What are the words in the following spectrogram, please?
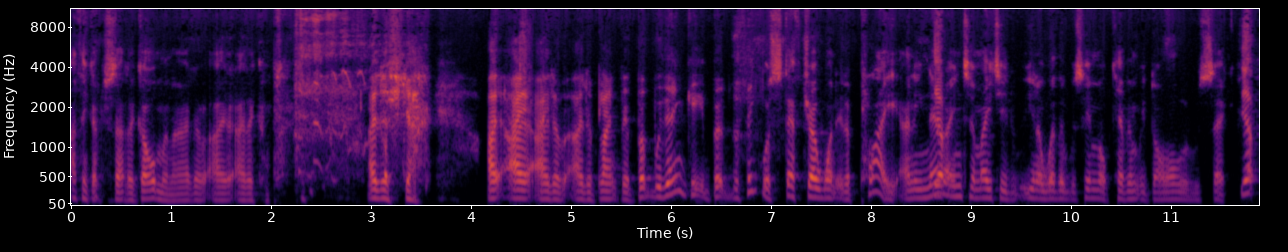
I think I've just had a Goldman. I had a, I, I had a I just yeah, I, I, I'd have, I'd have blanked there. But with Engie, but the thing was, Steph Joe wanted to play, and he never yep. intimated, you know, whether it was him or Kevin McDonald who was sick. Yep.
